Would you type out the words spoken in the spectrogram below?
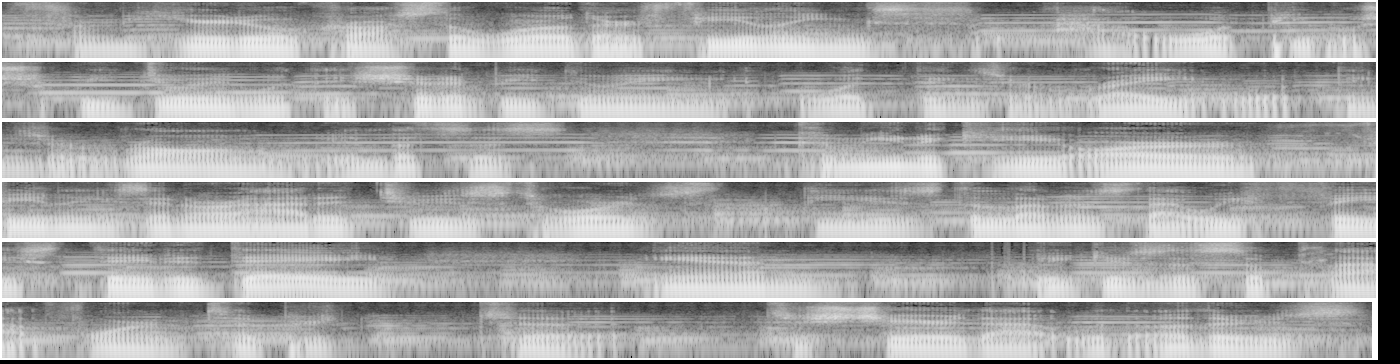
from here to across the world our feelings, how what people should be doing, what they shouldn't be doing, what things are right, what things are wrong. It lets us communicate our feelings and our attitudes towards these dilemmas that we face day to day, and it gives us a platform to to to share that with others.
